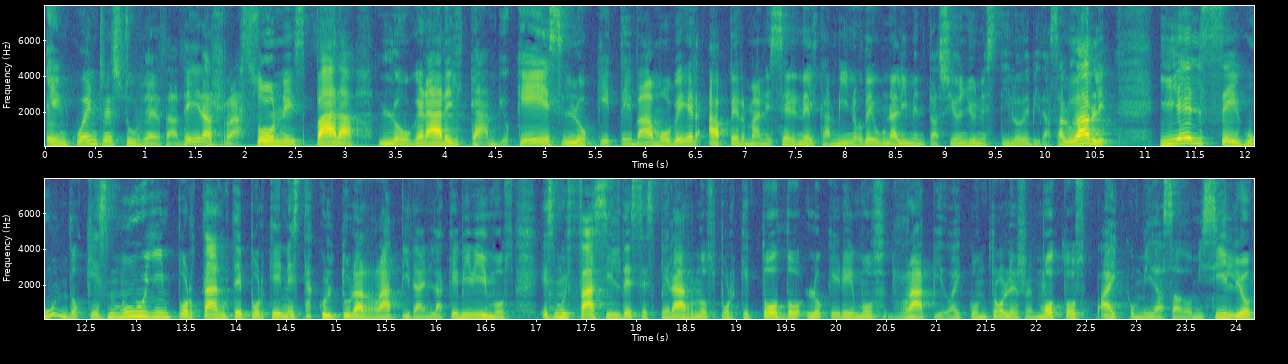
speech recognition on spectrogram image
encuentres tus verdaderas razones para lograr el cambio, qué es lo que te va a mover a permanecer en el camino de una alimentación y un estilo de vida saludable. Y el segundo, que es muy importante porque en esta cultura rápida en la que vivimos, es muy fácil desesperarnos porque todo lo queremos rápido. Hay remotos, hay comidas a domicilio,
